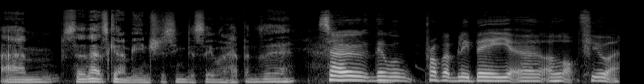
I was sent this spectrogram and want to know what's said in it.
Um, so that's going to be interesting to see what happens there. So there will probably be uh, a lot fewer,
